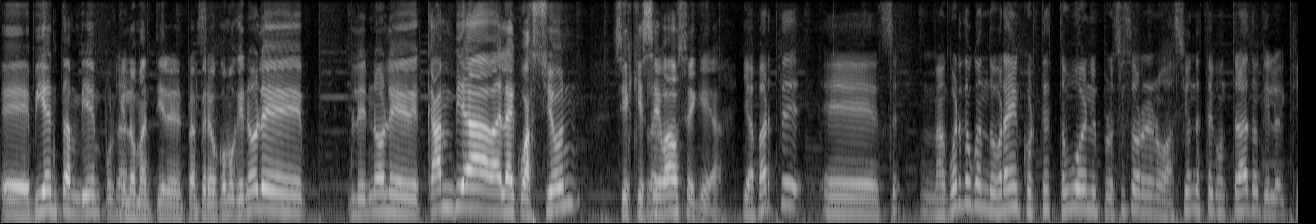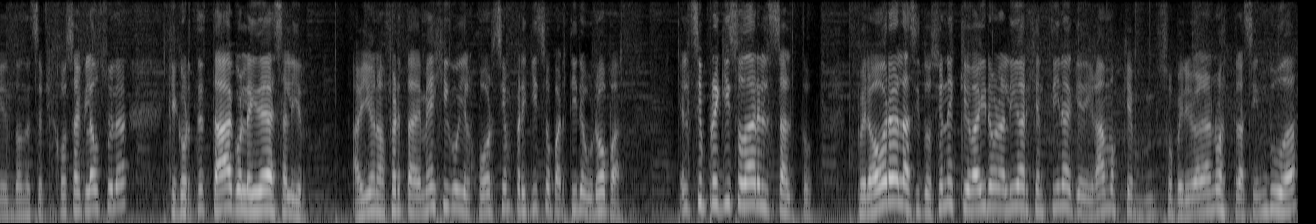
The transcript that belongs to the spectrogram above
eh, bien también porque Claro. lo mantienen en el plan. Pero como que no le, le- no le cambia la ecuación si es que se va o se queda. Y aparte, eh, se- me acuerdo cuando Brian Cortés estuvo en el proceso de renovación de este contrato, que, lo- que donde se fijó esa cláusula, que Cortés estaba con la idea de salir. Había una oferta de México y el jugador siempre quiso partir a Europa. Él siempre quiso dar el salto. Pero ahora la situación es que va a ir a una liga argentina que digamos que es superior a la nuestra, sin duda.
